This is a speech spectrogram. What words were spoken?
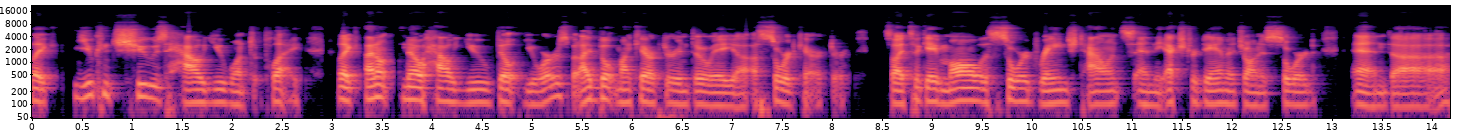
Like you can choose how you want to play. Like I don't know how you built yours, but I built my character into a uh, a sword character. So I took gave him all the sword range talents and the extra damage on his sword and uh,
